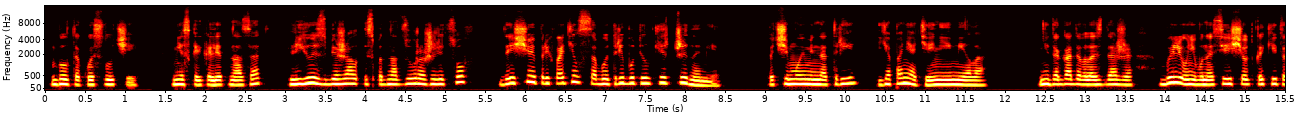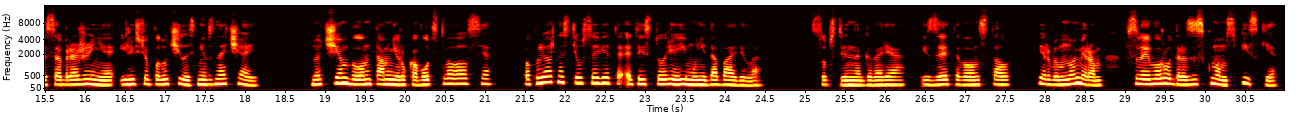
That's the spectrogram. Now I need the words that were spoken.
Был такой случай. Несколько лет назад Льюис сбежал из-под надзора жрецов, да еще и прихватил с собой три бутылки с джинами. Почему именно три, я понятия не имела. Не догадывалась даже, были у него на сей счет какие-то соображения или все получилось невзначай. Но чем бы он там ни руководствовался, популярности у совета эта история ему не добавила. Собственно говоря, из-за этого он стал первым номером в своего рода разыскном списке.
